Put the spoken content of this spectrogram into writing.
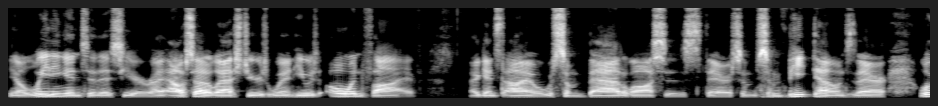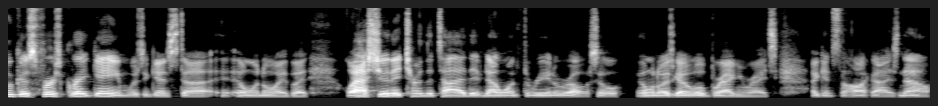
You know, leading into this year, right outside of last year's win, he was 0 and 5 against Iowa with some bad losses there, some some beatdowns there. Luka's first great game was against uh, Illinois, but last year they turned the tide. They've now won three in a row, so Illinois got a little bragging rights against the Hawkeyes now.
